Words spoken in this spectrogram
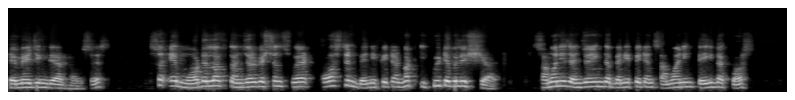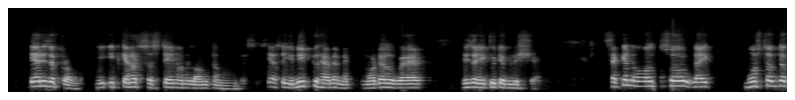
damaging their houses. So a model of conservation where cost and benefit are not equitably shared. Someone is enjoying the benefit and someone is paying the cost there is a problem. It cannot sustain on a long-term basis. Yeah, so you need to have a model where these are equitably shared. Second, also like most of the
